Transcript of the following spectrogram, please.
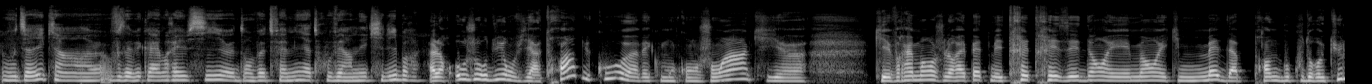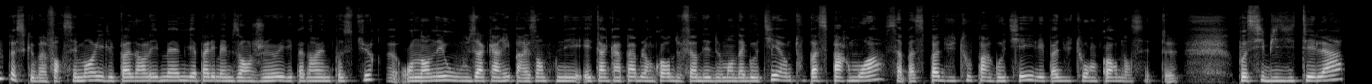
vous diriez que vous avez quand même réussi euh, dans votre famille à trouver un équilibre? Alors aujourd'hui, on vit à trois, du coup, avec mon conjoint qui qui est vraiment, je le répète, mais très très aidant et aimant et qui m'aide à prendre beaucoup de recul parce que bah, forcément il n'est pas dans les mêmes, il n'y a pas les mêmes enjeux, il n'est pas dans la même posture. Euh, on en est où Zachary par exemple est incapable encore de faire des demandes à Gauthier. Hein. Tout passe par moi, ça passe pas du tout par Gauthier. Il n'est pas du tout encore dans cette euh, possibilité là.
